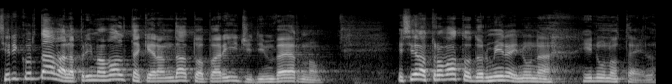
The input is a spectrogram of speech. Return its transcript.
si ricordava la prima volta che era andato a Parigi d'inverno e si era trovato a dormire in, una, in un hotel.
